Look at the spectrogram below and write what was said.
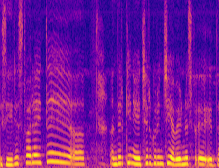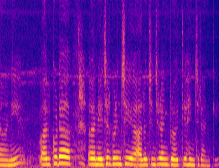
ఈ సిరీస్ ద్వారా అయితే అందరికీ నేచర్ గురించి అవేర్నెస్ ఇద్దామని. వాళ్ళు కూడా నేచర్ గురించి ఆలోచించడానికి ప్రోత్సహించడానికి.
